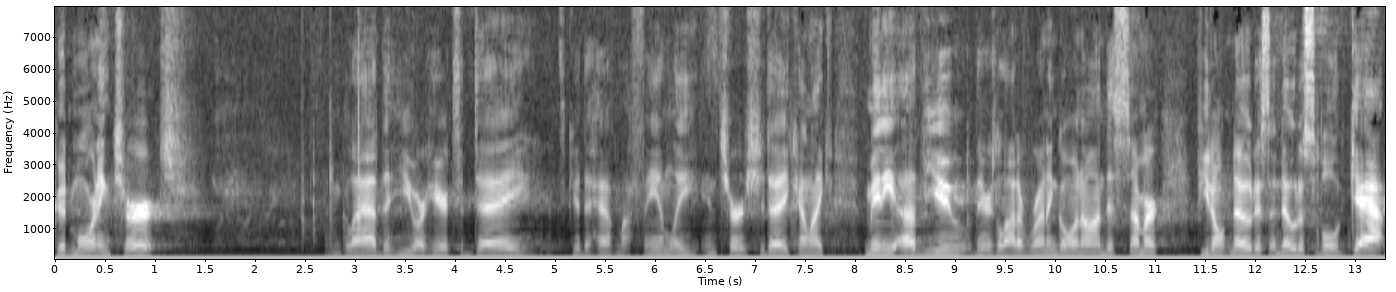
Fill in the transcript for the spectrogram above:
Good morning, church. I'm glad that you are here today. It's good to have my family in church today. Kind of like many of you, there's a lot of running going on this summer. If you don't notice a noticeable gap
